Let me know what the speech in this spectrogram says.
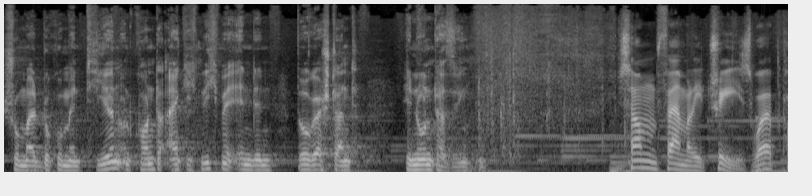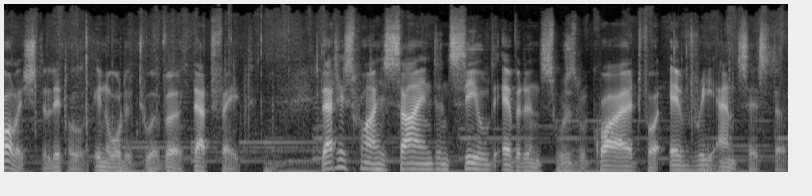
schon mal dokumentieren und konnte eigentlich nicht mehr in den Bürgerstand hinuntersinken. Some family trees were polished a little in order to avert that fate. That is why signed and sealed evidence was required for every ancestor.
